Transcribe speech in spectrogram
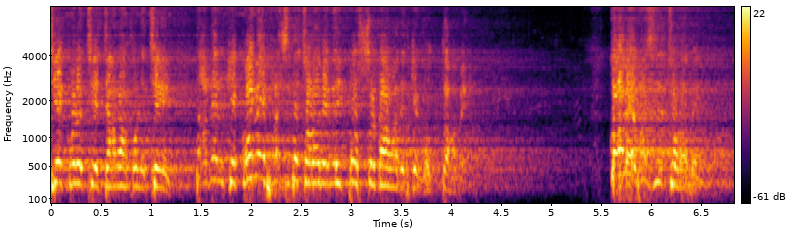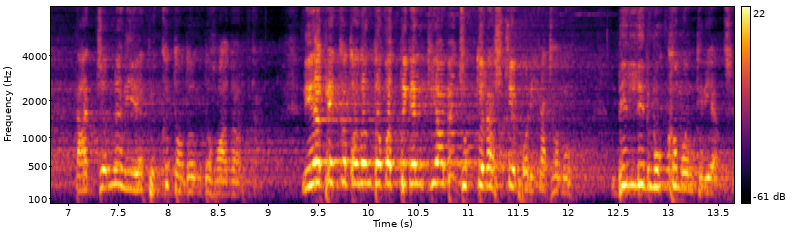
যে করেছে, যারা করেছে, তাদেরকে কবে ফাঁসিতে চড়াবেন? এই প্রশ্নটা আমাদেরকে করতে হবে। কবে ফাঁসিতে চড়াবেন? তার জন্য নিরপেক্ষ তদন্ত হওয়া দরকার। নিরপেক্ষ তদন্ত করতে গেলে কি হবে? যুক্তরাষ্ট্রীয় পরিকাঠামো। দিল্লির মুখ্যমন্ত্রী আছে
